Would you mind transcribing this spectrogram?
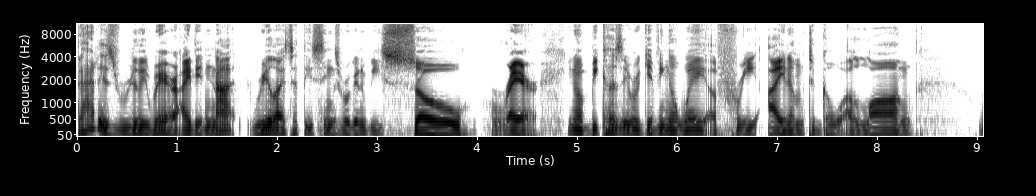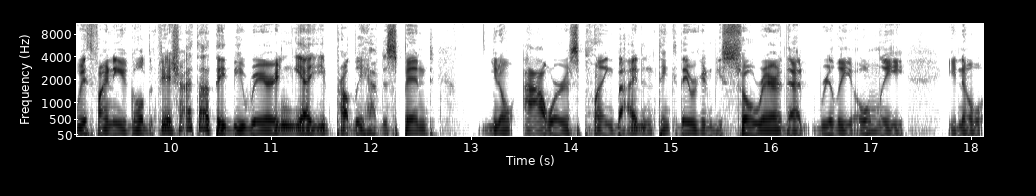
that is really rare. I did not realize that these things were going to be so rare. You know, because they were giving away a free item to go along with finding a golden fish, I thought they'd be rare. And yeah, you'd probably have to spend, you know, hours playing, but I didn't think they were going to be so rare that really only, you know,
